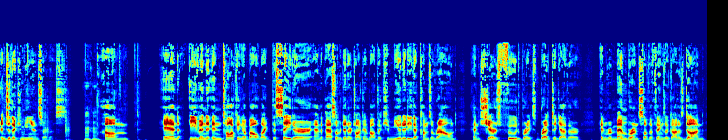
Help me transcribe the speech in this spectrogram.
into the communion service. Um, and even in talking about like the Seder and the Passover dinner, talking about the community that comes around and shares food, breaks bread together in remembrance of the things that God has done.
